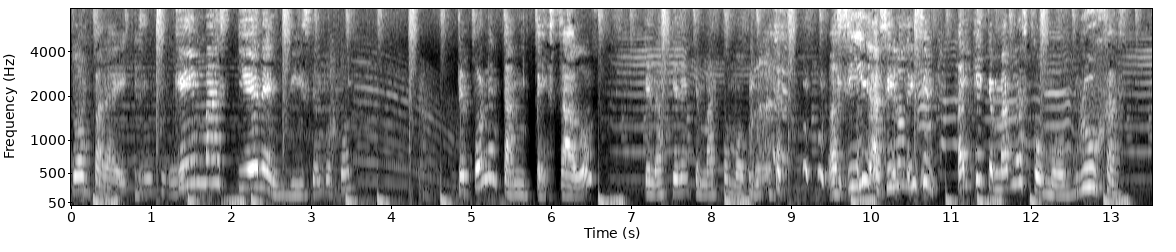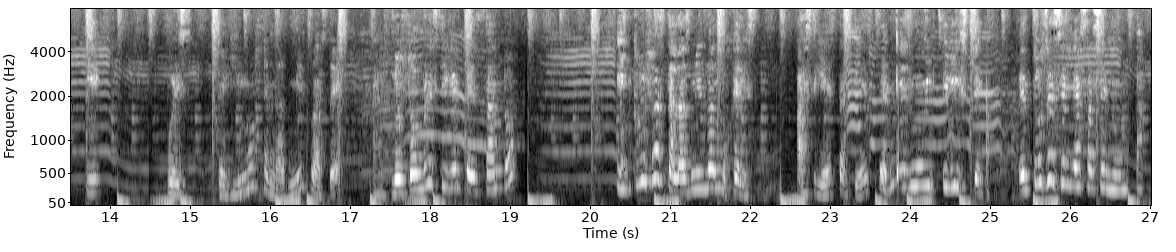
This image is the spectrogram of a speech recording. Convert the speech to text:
son para ellas. ¿Qué más quieren? Dice el botón. Te ponen tan pesados que las quieren quemar como brujas. Así, así lo dicen. Hay que quemarlas como brujas. Y pues seguimos en las mismas, ¿eh? Los hombres siguen pensando, incluso hasta las mismas mujeres Así es, así es. Es muy triste. Entonces ellas hacen un pacto.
